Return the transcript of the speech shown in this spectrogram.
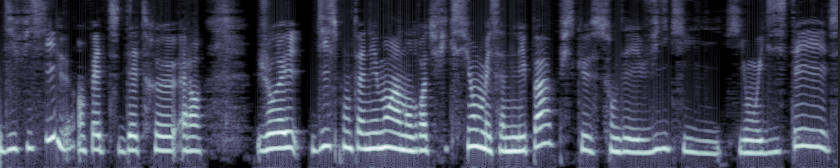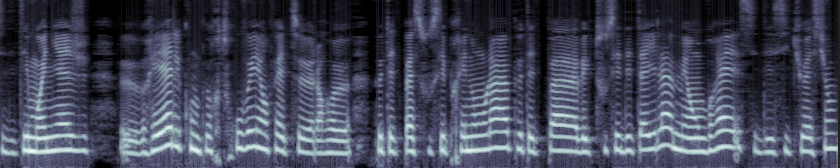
difficile, en fait, d'être... Euh, alors, J'aurais dit spontanément un endroit de fiction, mais ça ne l'est pas, puisque ce sont des vies qui, qui ont existé, c'est des témoignages euh, réels qu'on peut retrouver en fait. Alors euh, peut-être pas sous ces prénoms-là, peut-être pas avec tous ces détails-là, mais en vrai, c'est des situations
